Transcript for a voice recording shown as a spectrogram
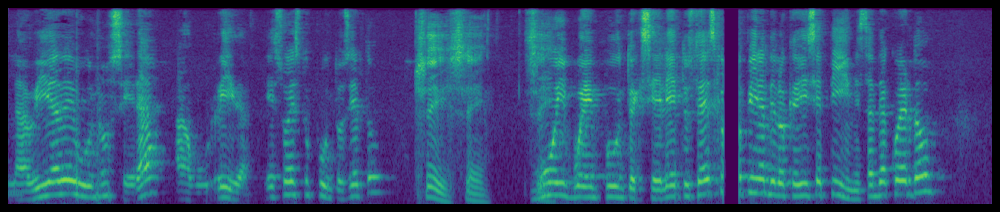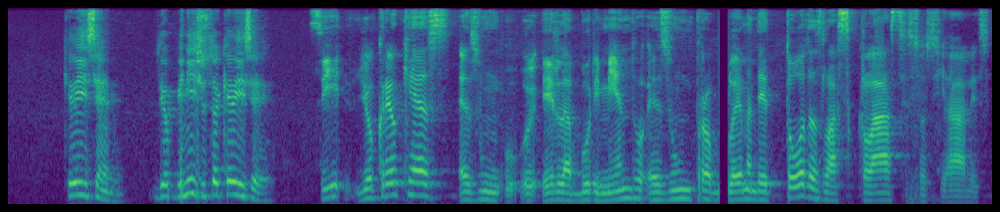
la vida de uno será aburrida. Eso es tu punto, ¿cierto? Sí, sí. sí. Muy buen punto, excelente. ¿Ustedes qué opinan de lo que dice Tim? ¿Están de acuerdo? ¿Qué dicen? Vinicio, ¿usted qué dice? Sí, yo creo que es, es un, el aburrimiento es un problema de todas las clases sociales.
